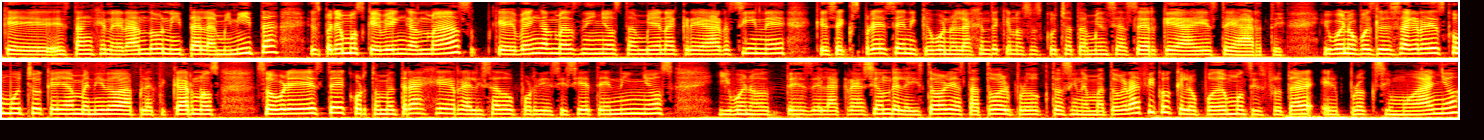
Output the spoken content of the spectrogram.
que están generando Nita la Minita. Esperemos que vengan más, que vengan más niños también a crear cine, que se expresen y que bueno, la gente que nos escucha también se acerque a este arte. Y bueno, pues les agradezco mucho que hayan venido a platicarnos sobre este cortometraje realizado por 17 niños y bueno, desde la creación de la historia hasta todo el producto cinematográfico que lo podemos disfrutar el próximo año,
